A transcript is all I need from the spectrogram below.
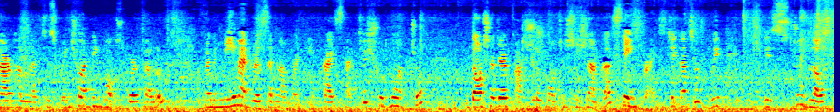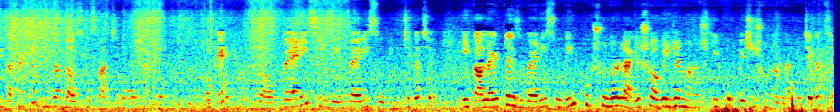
যার ভালো লাগছে স্ক্রিনশট দিন বক্স করে ফেলুন। আপনাদের নেম অ্যাড্রেস আর নাম্বার দিয়ে প্রাইস থাকছে শুধুমাত্র দশ হাজার পাঁচশো পঁচাশি টাকা সেম প্রাইস ঠিক আছে? With this two blouse piece আপনার একটু দুটো ব্লাউজ পিস পাচ্ছেন এটার সাথে। ওকে তো ভেরি সুদিং ভেরি সুদিং ঠিক আছে? এই কালারটা ইজ ভেরি সুদিং খুব সুন্দর লাগে, সব এজের মানুষকে খুব বেশি সুন্দর লাগে, ঠিক আছে?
